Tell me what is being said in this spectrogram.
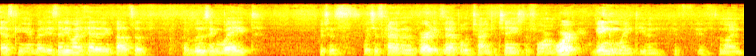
asking everybody, has anyone had any thoughts of, of losing weight? Which is, which is kind of an overt example of trying to change the form, or gaining weight even, if, if the mind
